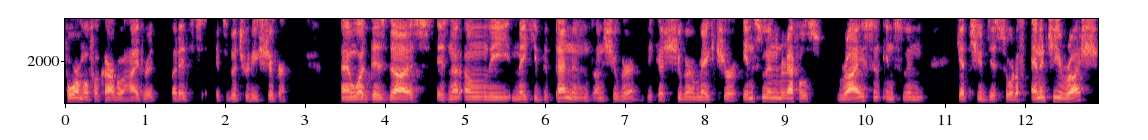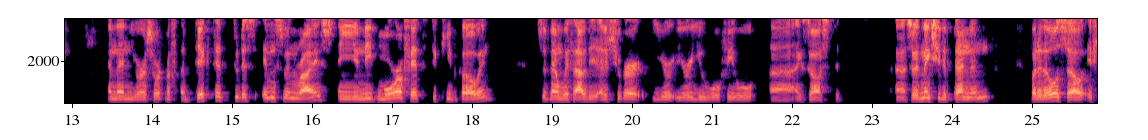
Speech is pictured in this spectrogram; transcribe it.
form of a carbohydrate, but it's it's literally sugar. And what this does is not only make you dependent on sugar, because sugar makes your insulin levels rise, and insulin gets you this sort of energy rush, and then you're sort of addicted to this insulin rise, and you need more of it to keep going. So then, without the added sugar, you you will feel uh, exhausted. Uh, so it makes you dependent, but it also, if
